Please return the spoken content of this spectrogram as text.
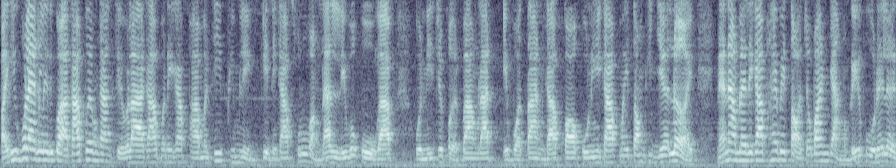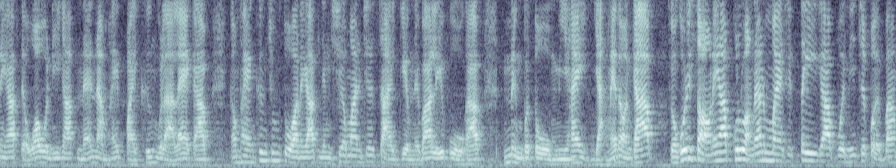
ไปที่คู่แรกกันเลยดีกว่าครับเพื่อเป็นการเสียเวลาครับวันนี้ครับพามาที่พรีเมียร์ลีกอังกฤษนะครับคู่หว่างด้านลิเวอร์พูลครับวันนี้จะเปิดบ้านรับเอเวอร์ตันครับก็คู่นี้ครับไม่ต้องคิดเยอะเลย แนะนำเลยนะครับให้ไปต่อเจ้าบ้านอย่างลิเวอร์พูลได้เลยนะครับแต่ว่าวันนี้ครับแนะนำให้ไปครึ่งเวลาแรกครับกำแพงครึ่งช่วงตัวนะครับยังเชื่อมั่นเชื่อใจเกมในบ้านลิเวอร์พูลครับหนึ่งประตูมีให้อย่างแน่นอนครับส่วนคู่ที่สองนะครับคู่ระหว่างด้านแมนซิตี้ครับวันนี้จะเปิดบ้าน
